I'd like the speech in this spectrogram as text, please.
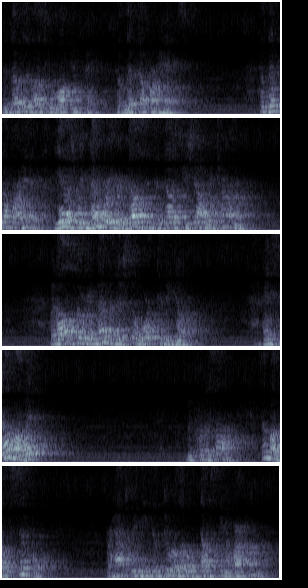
to those of us who walk in faith to lift up our heads to lift up our heads. Yes, remember you're dust, and to dust you shall return. But also remember there's still work to be done. And some of it we put aside. Some of it's simple. Perhaps we need to do a little dusting of our own,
